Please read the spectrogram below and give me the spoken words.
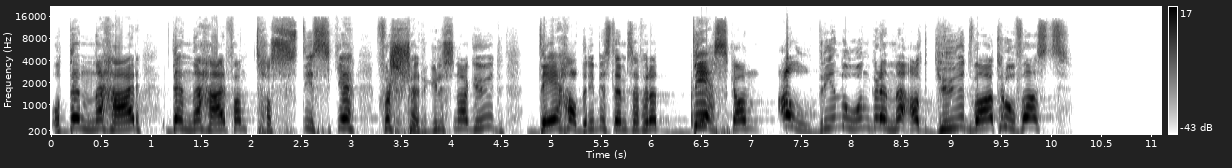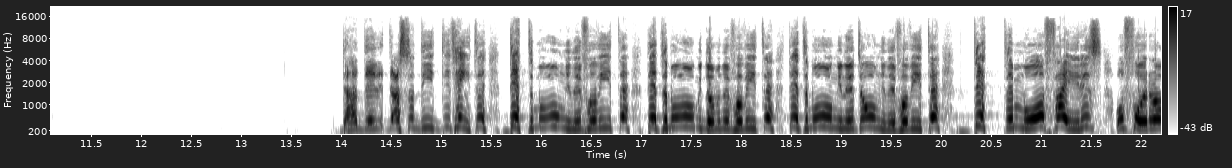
Og denne her, denne her fantastiske forsørgelsen av Gud, det hadde de bestemt seg for at det skal aldri noen glemme, at Gud var trofast. Det, altså, de, de, tenkte dette må ungene få vite, dette må ungdommene få vite. Dette må ungene til ungene få vite. Dette må feires. Og for å,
